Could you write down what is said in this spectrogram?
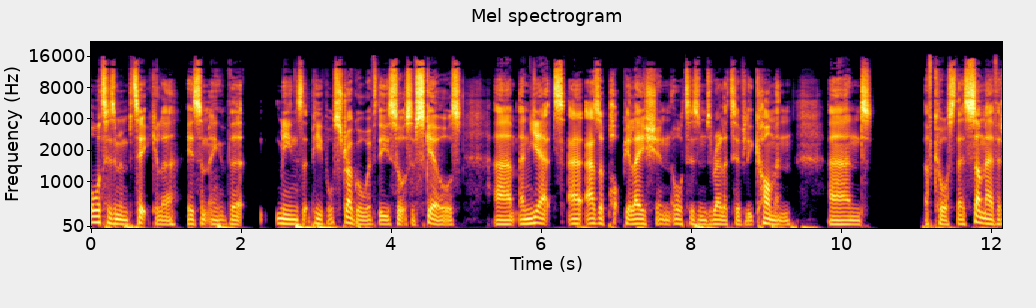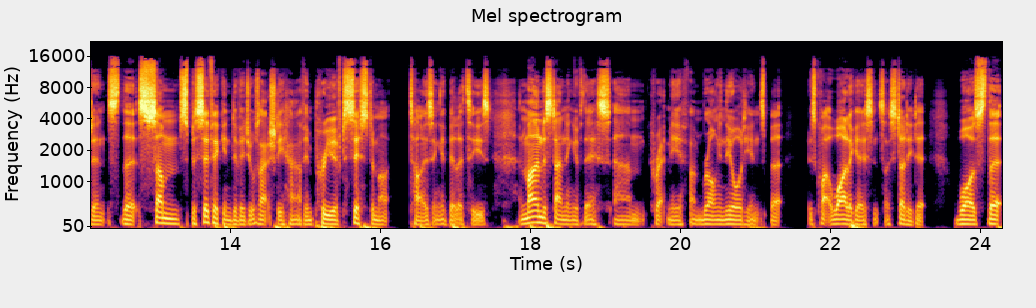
autism in particular is something that means that people struggle with these sorts of skills. Um, and yet, as a population, autism is relatively common. And of course, there's some evidence that some specific individuals actually have improved systematizing abilities. And my understanding of this, um, correct me if I'm wrong in the audience, but it was quite a while ago since I studied it, was that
